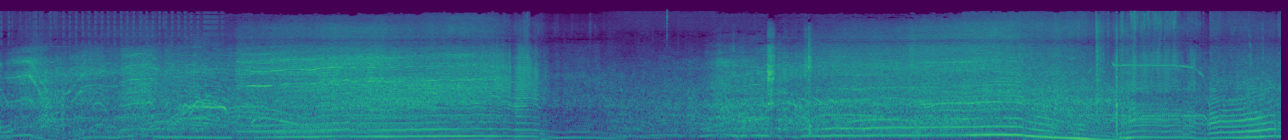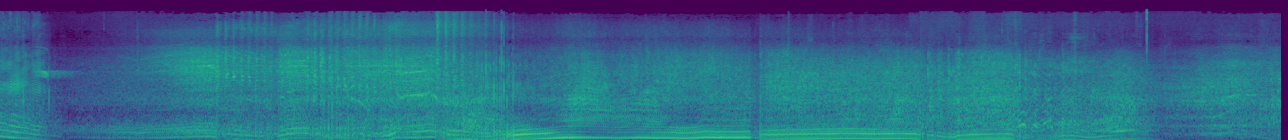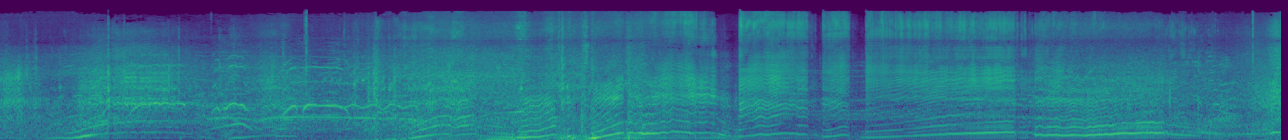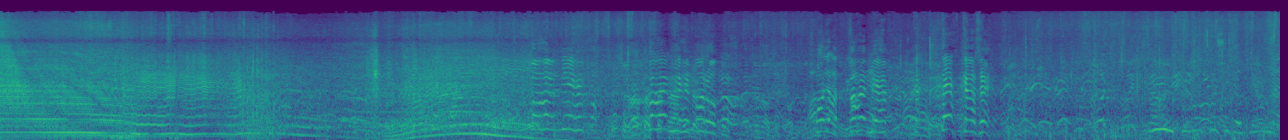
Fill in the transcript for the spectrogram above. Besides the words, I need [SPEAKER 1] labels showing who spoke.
[SPEAKER 1] second. Mm-hmm. kahden miehen varoitus. Pojat, kahden miehen, tehkää se.
[SPEAKER 2] Kyllä, kun sitä filmaa.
